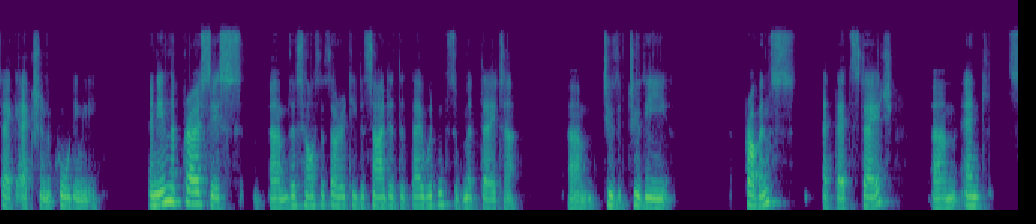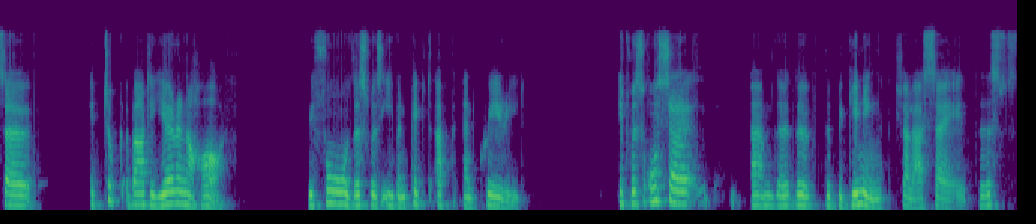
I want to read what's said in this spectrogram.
take action accordingly. And in the process, um, this health authority decided that they wouldn't submit data um, to, the, to the province at that stage. Um, and so it took about a year and a half before this was even picked up and queried it was also um, the, the, the beginning, shall I say, this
